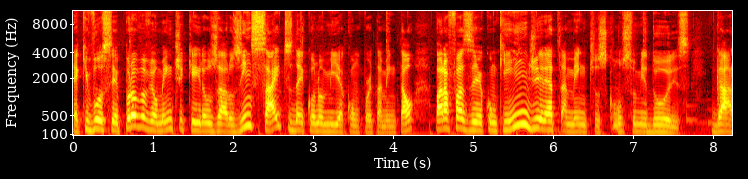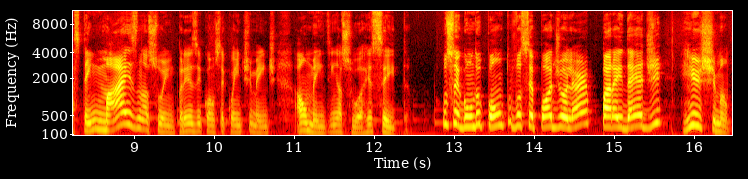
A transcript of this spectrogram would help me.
é que você provavelmente queira usar os insights da economia comportamental para fazer com que indiretamente os consumidores gastem mais na sua empresa e, consequentemente, aumentem a sua receita. O segundo ponto, você pode olhar para a ideia de Hirschman,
